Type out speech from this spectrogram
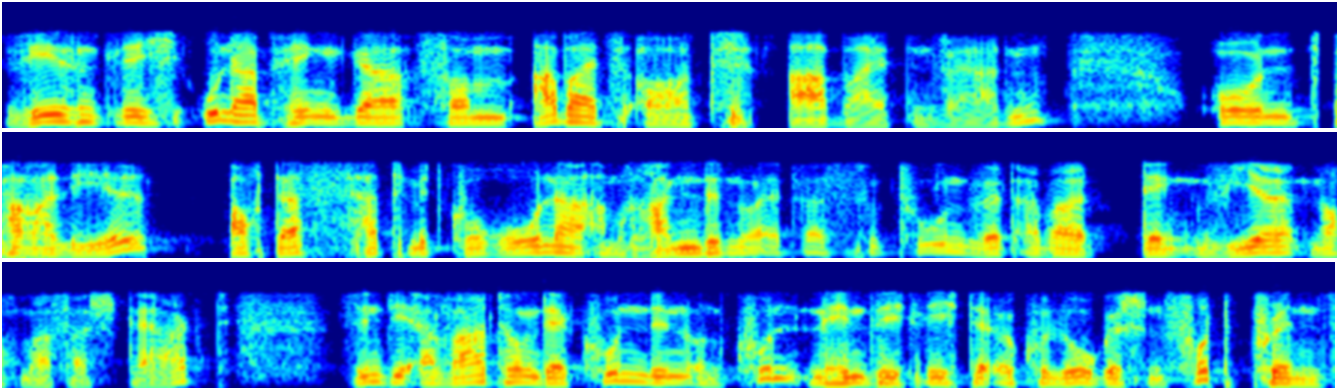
wesentlich unabhängiger vom Arbeitsort arbeiten werden. Und parallel, auch das hat mit Corona am Rande nur etwas zu tun, wird aber, denken wir, nochmal verstärkt, sind die Erwartungen der Kundinnen und Kunden hinsichtlich der ökologischen Footprints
